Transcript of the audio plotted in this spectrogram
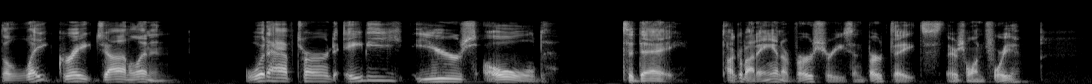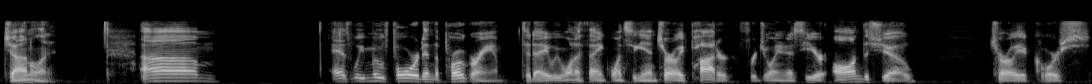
the late great John Lennon, would have turned 80 years old today. Talk about anniversaries and birth dates. There's one for you. John Lennon. Um, as we move forward in the program today, we want to thank once again Charlie Potter for joining us here on the show. Charlie, of course,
